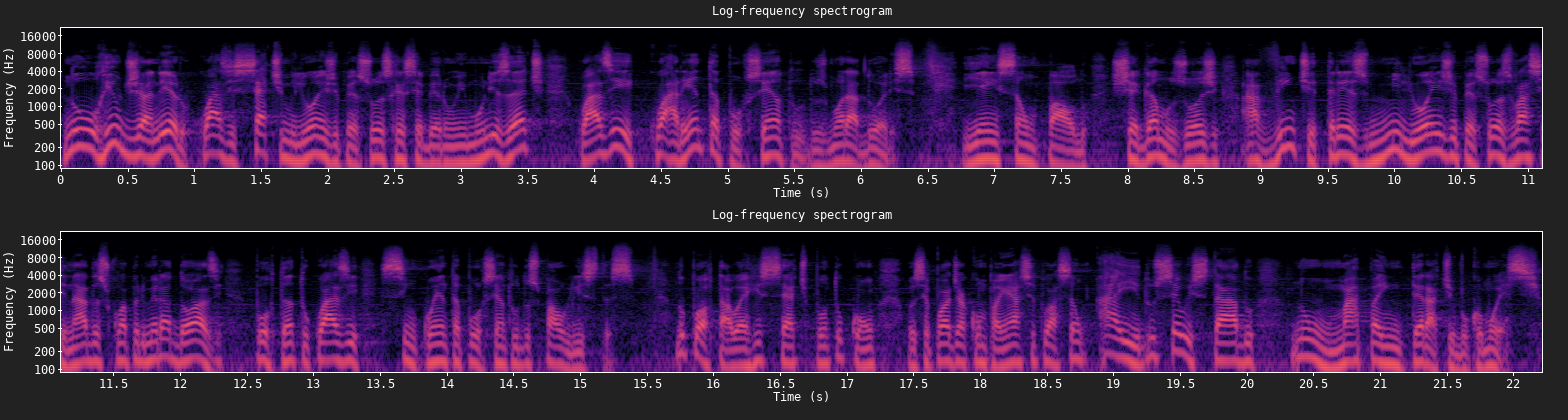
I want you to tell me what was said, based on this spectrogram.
No Rio de Janeiro, quase 7 milhões de pessoas receberam o imunizante, quase 40% dos moradores. E em São Paulo, chegamos hoje a 23 milhões de pessoas vacinadas com a primeira dose, portanto, quase 50% dos paulistas. No portal r7.com você pode acompanhar a situação aí do seu estado num mapa interativo como esse.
